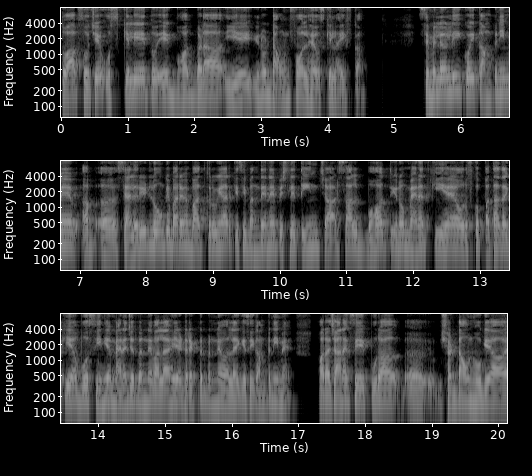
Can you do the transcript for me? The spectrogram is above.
तो आप सोचिए, उसके लिए तो एक बहुत बड़ा ये यू नो डाउनफॉल है उसकी लाइफ का। सिमिलरली कोई कंपनी में अब सैलरीड uh, लोगों के बारे में बात करूँ यार किसी बंदे ने पिछले तीन चार साल बहुत यू नो मेहनत की है और उसको पता था कि अब वो सीनियर मैनेजर बनने वाला है या डायरेक्टर बनने वाला है किसी कंपनी में और अचानक से पूरा शट uh, डाउन हो गया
